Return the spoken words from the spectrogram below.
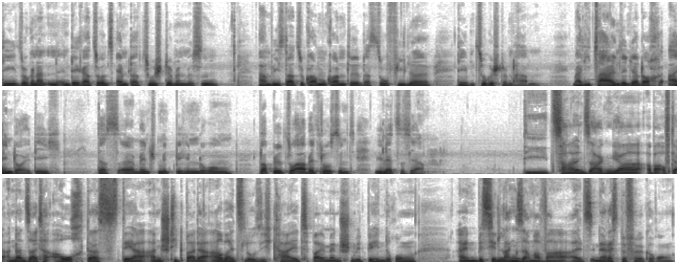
die sogenannten Integrationsämter zustimmen müssen, ähm, wie es dazu kommen konnte, dass so viele dem zugestimmt haben. Weil die Zahlen sind ja doch eindeutig, dass äh, Menschen mit Behinderung doppelt so arbeitslos sind wie letztes Jahr. Die Zahlen sagen ja aber auf der anderen Seite auch, dass der Anstieg bei der Arbeitslosigkeit bei Menschen mit Behinderung ein bisschen langsamer war als in der Restbevölkerung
